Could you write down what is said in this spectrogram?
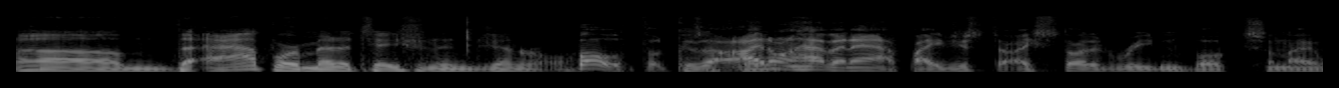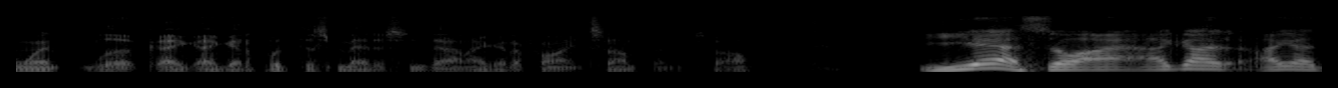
Um, the app or meditation in general? Both, because I don't have an app. I just I started reading books, and I went, look, I, I got to put this medicine down. I got to find something. So Yeah, so I, I got I got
